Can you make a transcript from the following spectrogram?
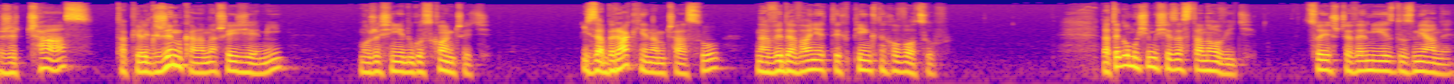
że czas, ta pielgrzymka na naszej ziemi może się niedługo skończyć i zabraknie nam czasu na wydawanie tych pięknych owoców. Dlatego musimy się zastanowić, co jeszcze we mnie jest do zmiany,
